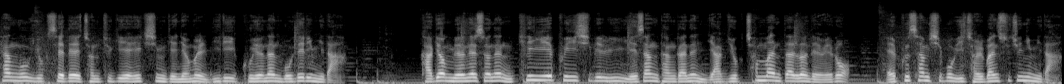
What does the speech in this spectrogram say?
향후 6세대 전투기의 핵심 개념을 미리 구현한 모델입니다. 가격 면에서는 KF-21위 예상 단가는 약 6천만 달러 내외로 F-35위 절반 수준입니다.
